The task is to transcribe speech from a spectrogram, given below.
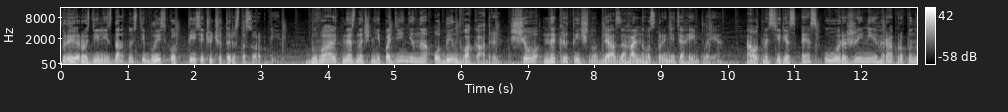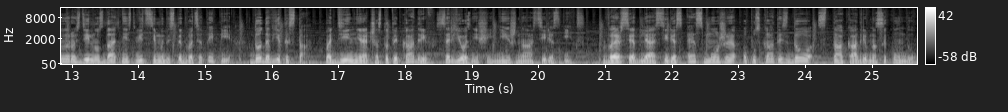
при роздільній здатності близько 1440p. Бувають незначні падіння на 1-2 кадри, що не критично для загального сприйняття геймплея. А от на Series S у режимі гра пропонує роздільну здатність від 7020p до 900. Падіння частоти кадрів серйозніші, ніж на Series X. Версія для Series S може опускатись до 100 кадрів на секунду,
